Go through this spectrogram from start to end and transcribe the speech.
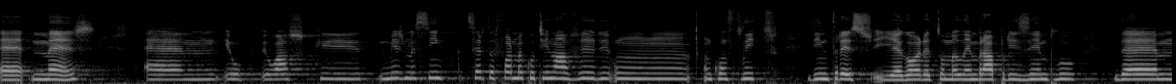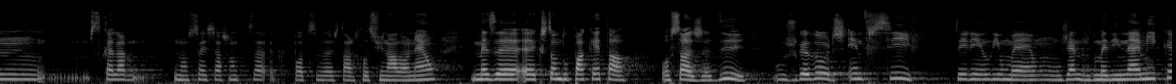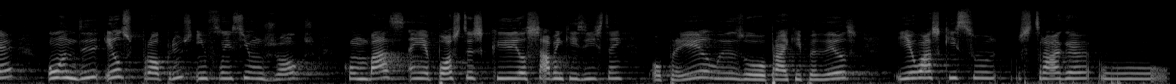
Eh, mas ehm, eu, eu acho que, mesmo assim, de certa forma, continua a haver um, um conflito de interesses. E agora estou-me a lembrar, por exemplo, da. hum, se calhar, não sei se acham que, pode estar relacionado ou não, mas a, a questão do Paquetá. Ou seja, de os jogadores entre si terem ali uma, um género de uma dinâmica onde eles próprios influenciam os jogos com base em apostas que eles sabem que existem, ou para eles, ou para a equipa deles, e eu acho que isso estraga o,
